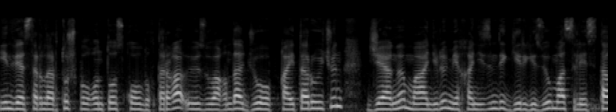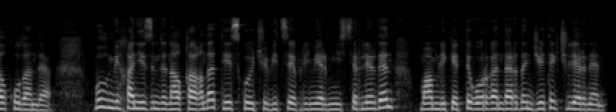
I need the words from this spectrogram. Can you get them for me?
инвесторлор туш болгон тоскоолдуктарга өз убагында жооп кайтаруу үчүн жаңы маанилүү механизмди киргизүү маселеси талкууланды. Бул механизмдин алкагында тез көчү вице-премьер-министрлерден, мамлекеттик органдардын жетекчилеринен,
